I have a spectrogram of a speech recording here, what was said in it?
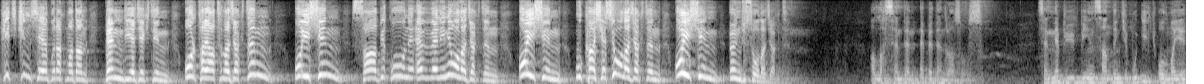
hiç kimseye bırakmadan ben diyecektin. Ortaya atılacaktın. O işin sabikun evvelini olacaktın. O işin ukaşesi olacaktın. O işin öncüsü olacaktın. Allah senden ebeden razı olsun. Sen ne büyük bir insandın ki bu ilk olmayı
